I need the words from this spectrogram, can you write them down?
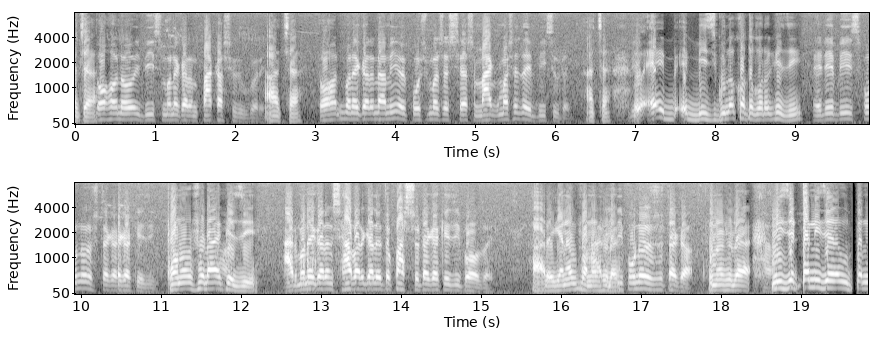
আচ্ছা। তখন ওই বীজ মনে করেন পাকা শুরু করে। আচ্ছা। তখন মনে করেন আমি ওই পৌষ মাসের শেষ মাঘ মাসে যাই বীজ উঠাই। আচ্ছা। তো এই বীজগুলো কত করে কেজি? এটি বীজ পনেরোশো টাকা টাকা কেজি। পনেরোশো টাকা কেজি। আর মনে করেন সাবার গেলে তো পাঁচশো টাকা কেজি পাওয়া যায়। আর এখানে পনেরোশো টাকা। পনেরোশো টাকা। পনেরোশো টাকা। হ্যাঁ। নিজেরটা নিজে উৎপন্ন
